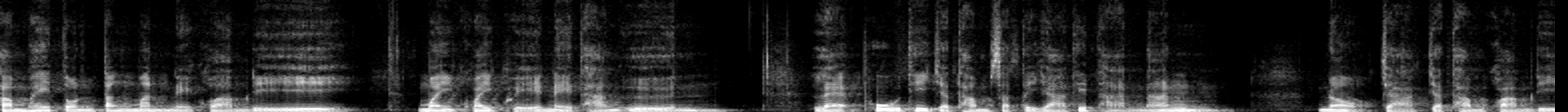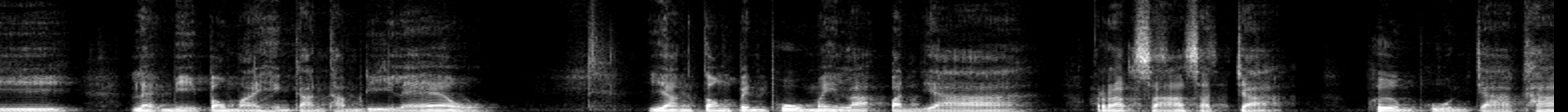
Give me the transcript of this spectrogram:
ทำให้ตนตั้งมั่นในความดี ไม่ไข้เขวในทางอื่น และผู้ที่จะทำสัตยาธิฐานนั้น นอกจากจะทำความดี และมีเป้าหมายแห่งการทำดีแล้ว ยังต้องเป็นผู้ไม่ละปัญญา รักษาสัจจะ เพิ่มพูนจาคะ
